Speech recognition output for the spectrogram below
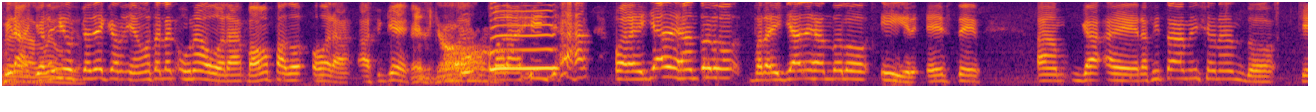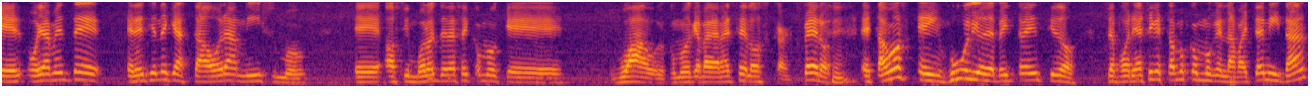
Mira, yo le dije a ustedes que íbamos a tardar una hora, vamos para dos horas, así que Let's go. por ahí ya, por ahí ya dejándolo, por ahí ya dejándolo ir. Este, um, eh, Rafi estaba mencionando que obviamente él entiende que hasta ahora mismo eh, Austin Butler debe ser como que wow, como que para ganarse el Oscar. Pero Sí. estamos en julio de 2022. Se podría decir que estamos como que en la parte de mitad,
